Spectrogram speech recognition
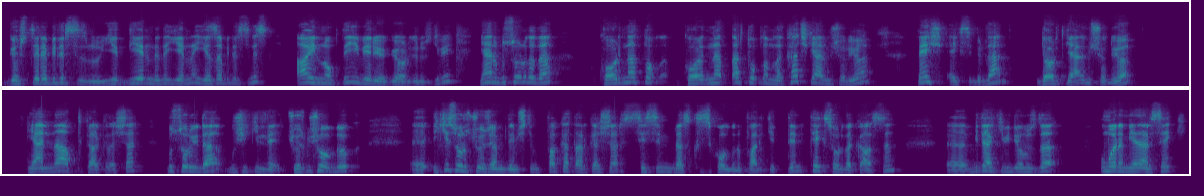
gösterebilirsiniz bunu. Diğerinde de yerine yazabilirsiniz. Aynı noktayı veriyor gördüğünüz gibi. Yani bu soruda da koordinat topla, koordinatlar toplamında kaç gelmiş oluyor? 5 eksi 1'den 4 gelmiş oluyor. Yani ne yaptık arkadaşlar? Bu soruyu da bu şekilde çözmüş olduk. E, iki soru çözeceğim demiştim. Fakat arkadaşlar sesim biraz kısık olduğunu fark ettim. Tek soruda kalsın. E, bir dahaki videomuzda umarım yenersek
